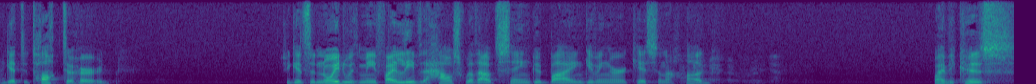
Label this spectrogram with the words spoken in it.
I get to talk to her. She gets annoyed with me if I leave the house without saying goodbye and giving her a kiss and a hug. Why? Because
